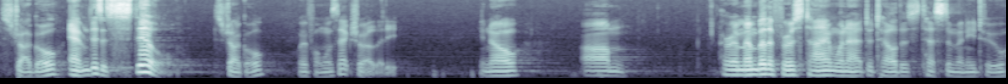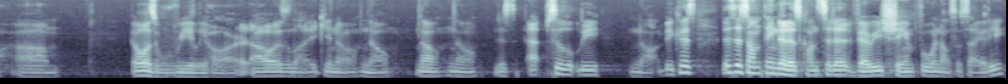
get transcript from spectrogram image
struggle, and this is still struggle with homosexuality. You know, um, I remember the first time when I had to tell this testimony to. Um, it was really hard. I was like, you know, no, no, no, just absolutely not. Because this is something that is considered very shameful in our society.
